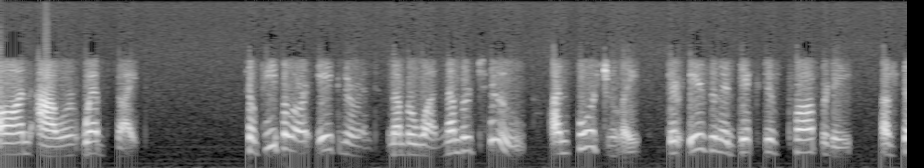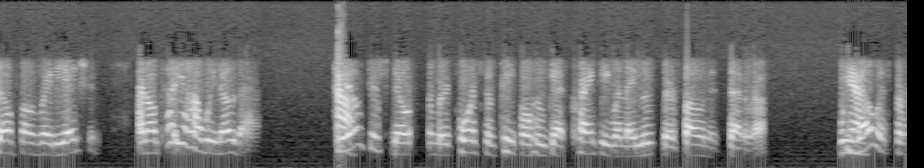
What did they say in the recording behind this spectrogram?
on our website. So people are ignorant, number one. Number two, unfortunately, there is an addictive property of cell phone radiation. And I'll tell you how we know that. How? We don't just know it from reports of people who get cranky when they lose their phone, etc. We Yeah. know it from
